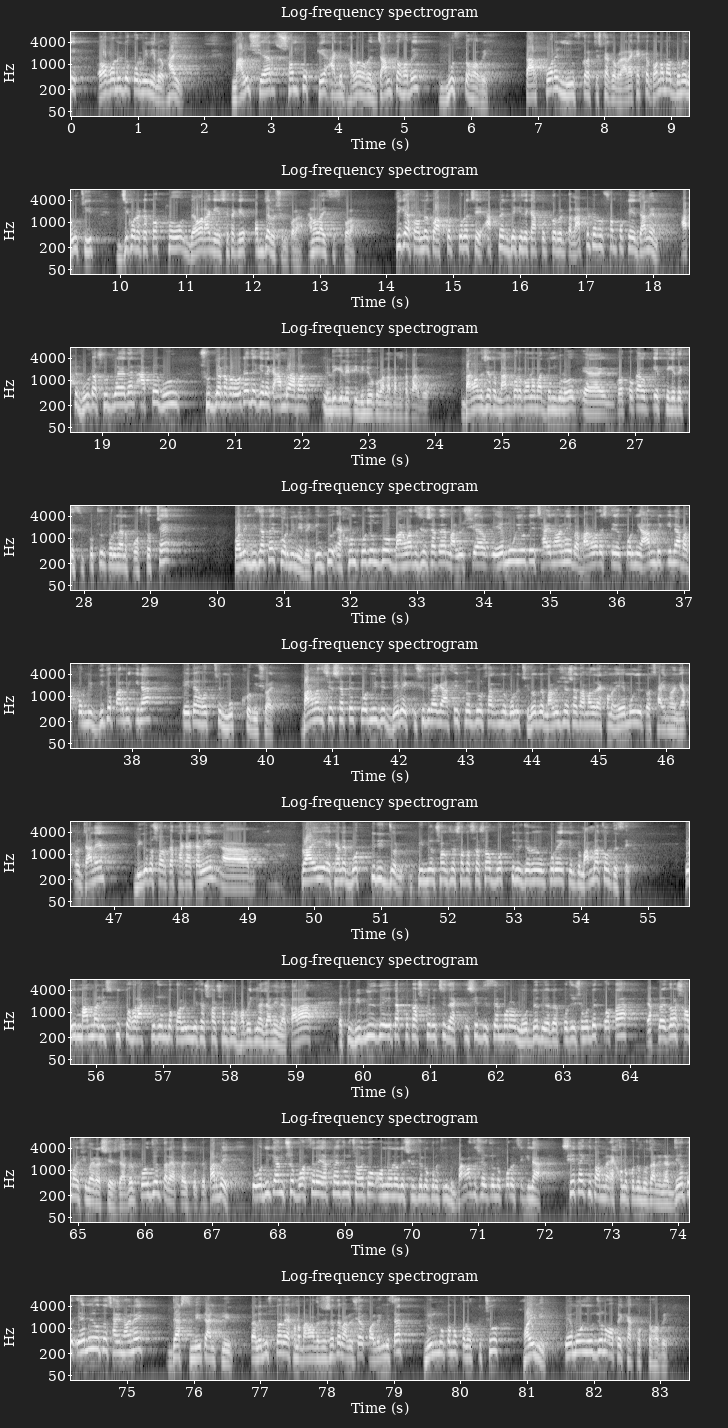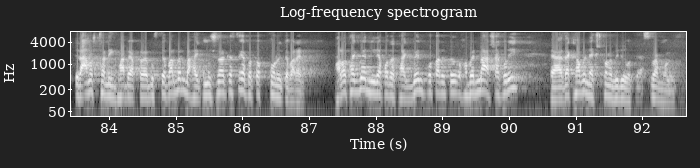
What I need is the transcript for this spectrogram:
অগণিত কর্মী নেবে। ভাই, মালয়েশিয়ার সম্পর্কে আগে ভালোভাবে জানতে হবে, বুঝতে হবে। তারপরে নিউজ করার চেষ্টা করবে। আর এক একটা গণমাধ্যমের উচিত যে কোনো একটা তথ্য দেওয়ার আগে সেটাকে অবজারভেশন করা অ্যানালাইসিস করা। ঠিক আছে, অন্য কেউ আপলোড করেছে, আপনি দেখে দেখে আপলোড করবেন, তাহলে আপনি সম্পর্কে জানেন। আপনি ভুলটা শুধরাই দেন, আপনি ভুল শুধরানোর পর ওটা দেখে দেখে আমরা আবার লিগেলিটি ভিডিও বানাতে বানাতে পারব। বাংলাদেশে তো নাম করা গণমাধ্যমগুলো গতকালকে থেকে দেখতেছি প্রচুর পরিমাণে পোস্ট হচ্ছে। কলিং ভিসাতে কর্মী নিবে। কিন্তু এখন পর্যন্ত বাংলাদেশের সাথে মালয়েশিয়ার এমওইউতে সাইন হয়নি বা বাংলাদেশ থেকে কর্মী আনবে কিনা বা কর্মী দিতে পারবে কিনা, এটা হচ্ছে মুখ্য বিষয়। বাংলাদেশের সাথে কর্মী যে দেবে, কিছুদিন আগে আসিফ নজরুল স্যার কিন্তু বলেছিল যে মালয়েশিয়ার সাথে আমাদের এখনও এমওইউ তো সাইন হয়নি। আপনারা জানেন বিগত সরকার থাকাকালীন প্রায় এখানে বত্রিশ জন, তিনজন সংসদ সদস্য সহ বত্রিশ জনের উপরে কিন্তু মামলা চলতেছে। এই মামলা নিষ্পৃত হওয়ার আগ পর্যন্ত কলিং ভিসা সম্পূর্ণ হবে কিনা জানি না। তারা একটি বিবৃতিতে এটা প্রকাশ করেছে যে একত্রিশে ডিসেম্বরের মধ্যে, দুই হাজার পঁচিশের মধ্যে কথা অ্যাপ্লাই করার সময়সীমাটা শেষ। যাদের প্রয়োজন তারা অ্যাপ্লাই করতে পারবে। তো অধিকাংশ বছরে অ্যাপ্লাই করেছে, হয়তো অন্য অন্য দেশের জন্য করেছে, কিন্তু বাংলাদেশের জন্য করেছে কিনা, সেটা কিন্তু আমরা এখনও পর্যন্ত জানি না। যেহেতু এমইউ তো সাইন হয় নাই দ্যাটস মিট অ্যান্ড ক্লিন তাহলে বুঝতে হবে, এখন বাংলাদেশের সাথে মালয়েশিয়ার কলিং ভিসার ন্যূনতম কোনো কিছু হয়নি। এমওইউর জন্য অপেক্ষা করতে হবে। এটা আনুষ্ঠানিকভাবে আপনারা বুঝতে পারবেন বা হাই কমিশনার কাছ থেকে আপনারা তথ্য নিতে পারেন। ভালো থাকবেন, নিরাপদে থাকবেন, প্রতারিত হবেন না, আশা করি। দেখা হবে নেক্সট কোনো ভিডিওতে আসসালামু আলাইকুম।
